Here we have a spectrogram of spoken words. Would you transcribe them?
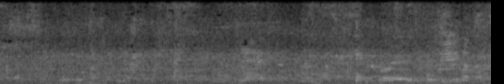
that.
